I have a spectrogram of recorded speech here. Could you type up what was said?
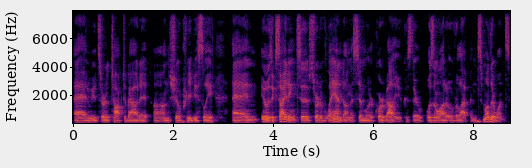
and we had sort of talked about it uh, on the show previously. And it was exciting to sort of land on a similar core value because there wasn't a lot of overlap in some other ones.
